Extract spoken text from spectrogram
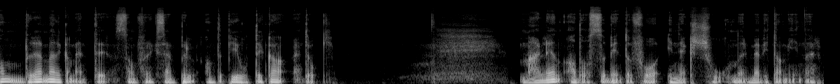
andre medikamenter, som for eksempel antibiotika, hun tok. Merlin hadde også begynt å få injeksjoner med vitaminer,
